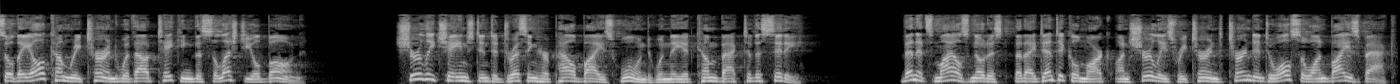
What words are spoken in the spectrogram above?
So they all come returned without taking the celestial bone. Shirley changed into dressing her pal Bai's wound when they had come back to the city. Then it's Miles noticed that identical mark on Shirley's return turned into also on Bai's back.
